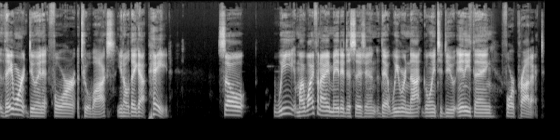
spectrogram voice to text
they weren't doing it for a toolbox. You know, they got paid. So we, my wife and I, made a decision that we were not going to do anything for product,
